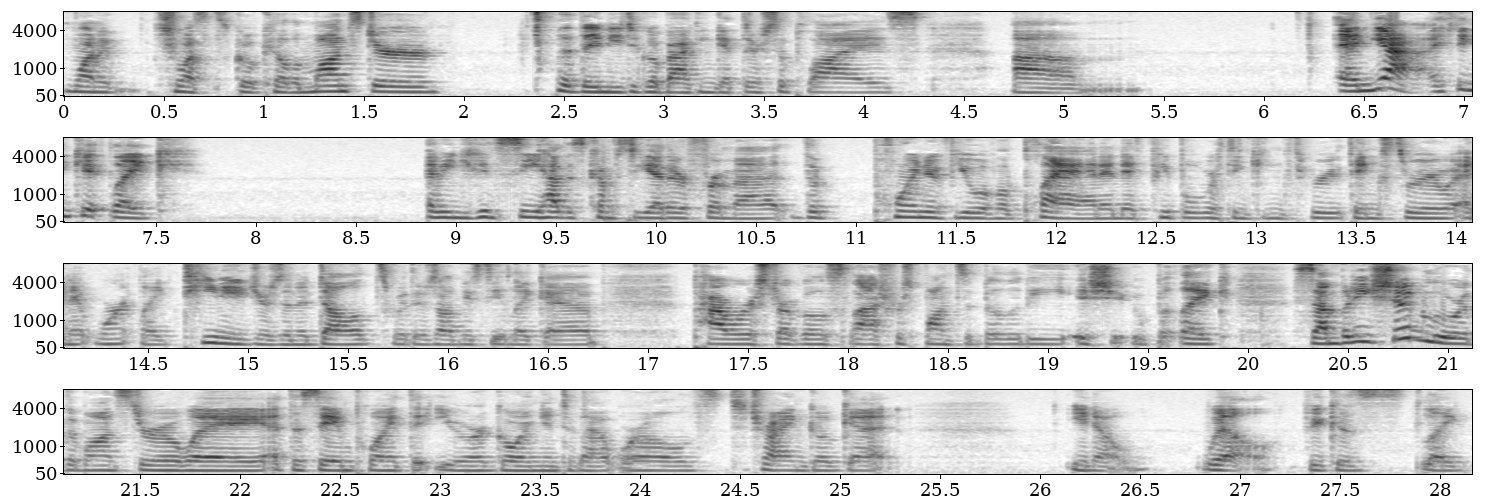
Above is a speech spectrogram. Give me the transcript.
wanted, she wants to go kill the monster. That they need to go back and get their supplies. Um, and yeah, I think it like, I mean, you can see how this comes together from a the point of view of a plan. And if people were thinking through things through, and it weren't like teenagers and adults, where there's obviously like a power struggle slash responsibility issue, but like somebody should lure the monster away at the same point that you are going into that world to try and go get, you know, Will, because like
